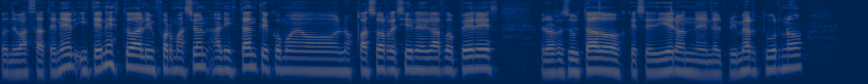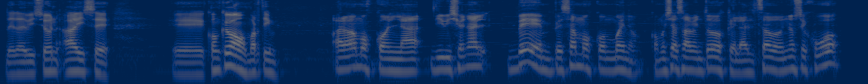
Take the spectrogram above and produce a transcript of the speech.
donde vas a tener y tenés toda la información al instante como nos pasó recién Edgardo Pérez, los resultados que se dieron en el primer turno de la división A y C. Eh, ¿Con qué vamos, Martín? Ahora vamos con la divisional B. Empezamos con, bueno, como ya saben todos que el alzado no se jugó.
